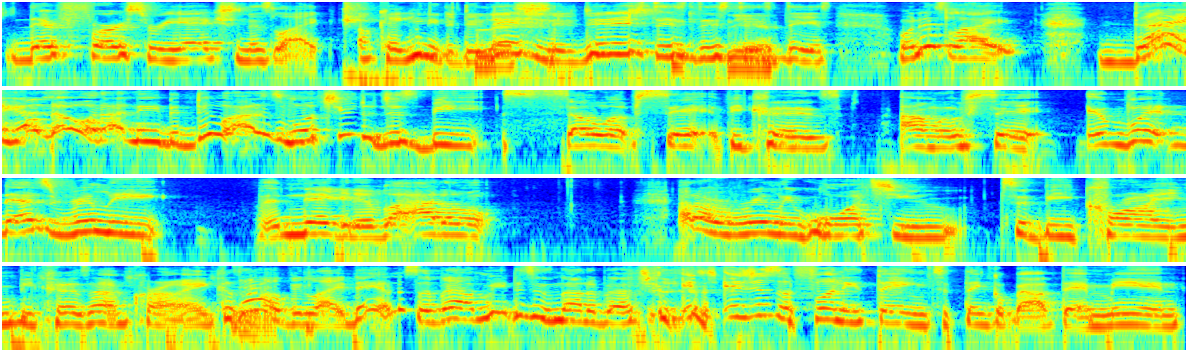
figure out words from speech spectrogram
their first reaction is like, "Okay, you need to do this, you need to do this, this, this, this, Yeah. this." When it's like, "Dang, I know what I need to do. I just want you to just be so upset because I'm upset." But that's really negative. Like I don't. I don't really want you to be crying because I'm crying because I'll be like, damn, this is about me. This is not about you. It's, it's just a funny thing to think about that men,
